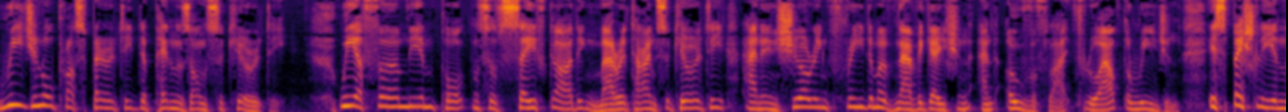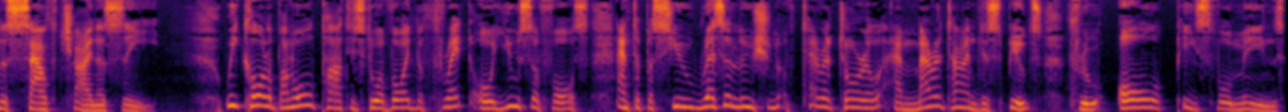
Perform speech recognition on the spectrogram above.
Regional prosperity depends on security. We affirm the importance of safeguarding maritime security and ensuring freedom of navigation and overflight throughout the region, especially in the South China Sea. We call upon all parties to avoid the threat or use of force and to pursue resolution of territorial and maritime disputes through all peaceful means,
